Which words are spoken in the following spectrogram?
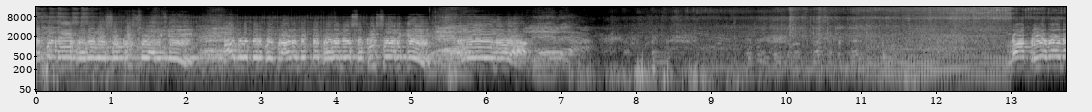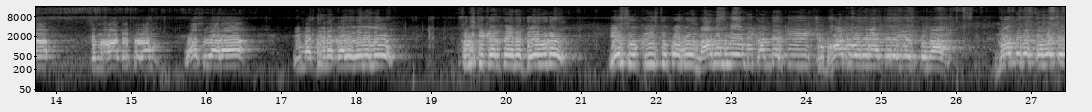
చెప్పండి ప్రవీణేశ్వ క్రీస్తు వారికి. పాపుల కొరకు ప్రాణం పెట్టిన క్రీస్తు వారికి. హల్లెలూయా. మా ప్రియమైన సింహాద్రిపురం వాసులారా ఈ మధ్యాహ్న కాల వేళలో సృష్టికర్త అయిన దేవుడు యేసు క్రీస్తు ప్రభు నామంలో మీకు అందరికీ శుభాభివందనాలు తెలియజేస్తున్నా. నూతన సంవత్సర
